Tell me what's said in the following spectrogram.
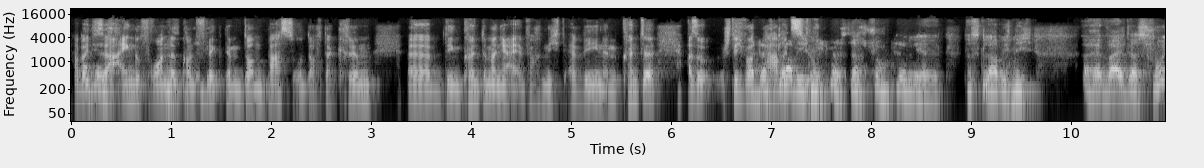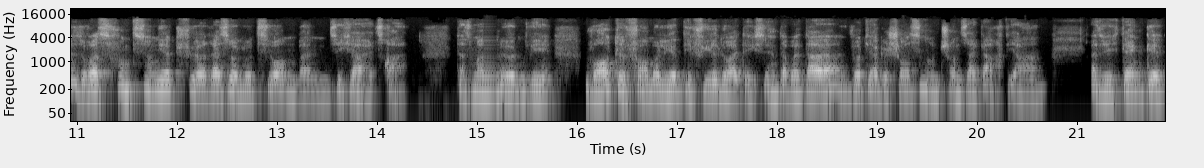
Aber das dieser eingefrorene Konflikt im Donbass und auf der Krim, äh, den könnte man ja einfach nicht erwähnen. Könnte, also Stichwort das Paarbeziehung. Das funktioniert. Das glaube ich nicht. Äh, weil das sowas funktioniert für Resolutionen beim Sicherheitsrat, dass man irgendwie Worte formuliert, die vieldeutig sind. Aber da wird ja geschossen und schon seit acht Jahren. Also ich denke,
